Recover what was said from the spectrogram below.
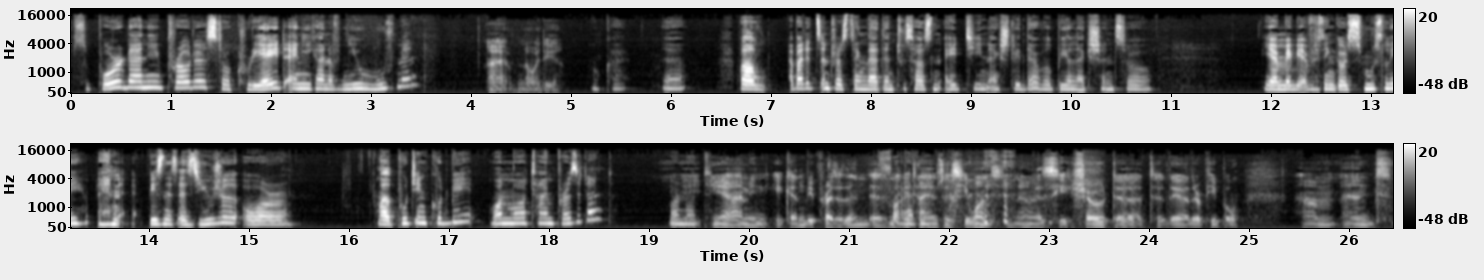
support any protest or create any kind of new movement? I have no idea. Okay. Yeah. Well, but it's interesting that in 2018 actually there will be elections. So, yeah, maybe everything goes smoothly and business as usual. Or, well, Putin could be one more time president or not? Yeah, I mean, he can be president as Forever. many times as he wants, you know, as he showed uh, to the other people. Um, and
